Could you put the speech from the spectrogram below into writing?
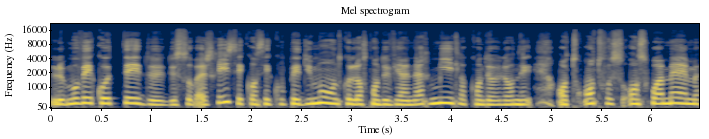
le mauvais côté de, sauvagerie, c'est qu'on s'est coupé du monde, que lorsqu'on devient un ermite, lorsqu'on est entre, entre en soi-même,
